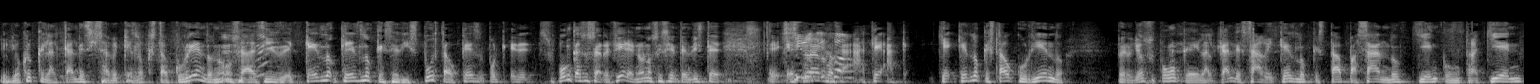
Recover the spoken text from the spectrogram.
yo, yo creo que el alcalde sí sabe qué es lo que está ocurriendo, ¿no? O sea, decir, qué es lo qué es lo que se disputa o qué es, porque eh, supongo que a eso se refiere, ¿no? No sé si entendiste. eh, Sí, es- lo o sea, a qué, a qué- qué es lo que está ocurriendo. Pero yo supongo que el alcalde sabe qué es lo que está pasando, quién contra quién,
